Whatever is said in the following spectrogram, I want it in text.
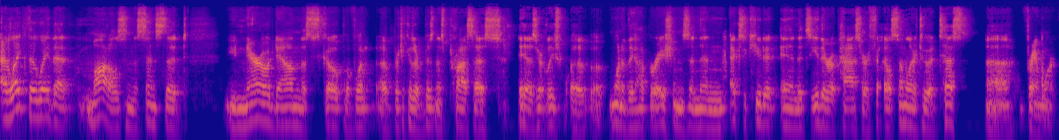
I like the way that models in the sense that you narrow down the scope of what a particular business process is, or at least uh, uh, one of the operations, and then execute it, and it's either a pass or fail, similar to a test uh, framework.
